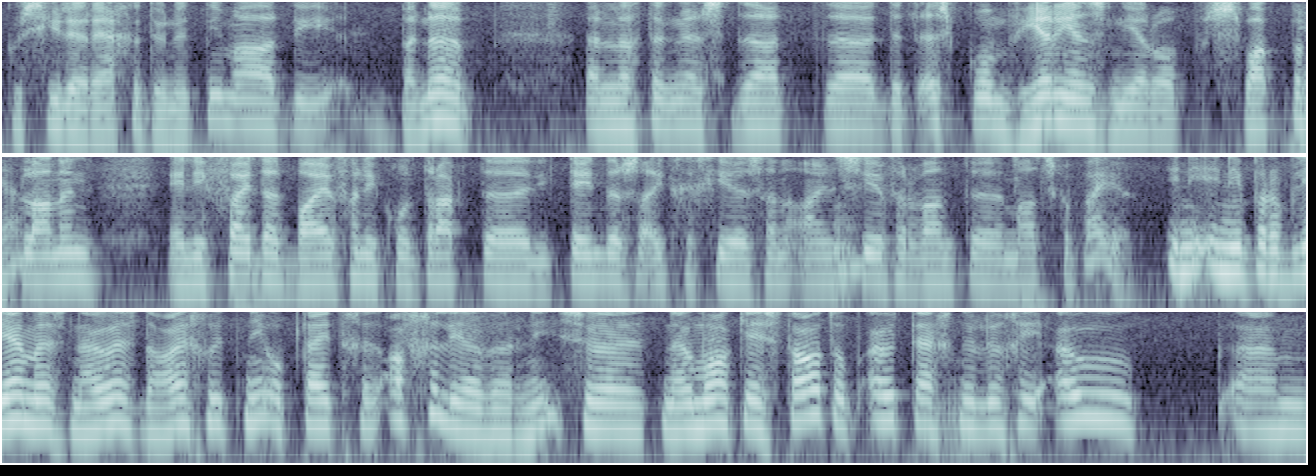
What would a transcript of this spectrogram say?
Kusile reg gedoen het nie, maar die binne inligting is dat uh, dit is kom weer eens neer op swak ja. beplanning ja. en die feit dat baie van die kontrakte, die tenders uitgegee is aan ANC verwante maatskappye. En en die probleem is nou is daai goed nie op tyd afgelewer nie. So nou maak jy staat op ou tegnologie, ou ehm um,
